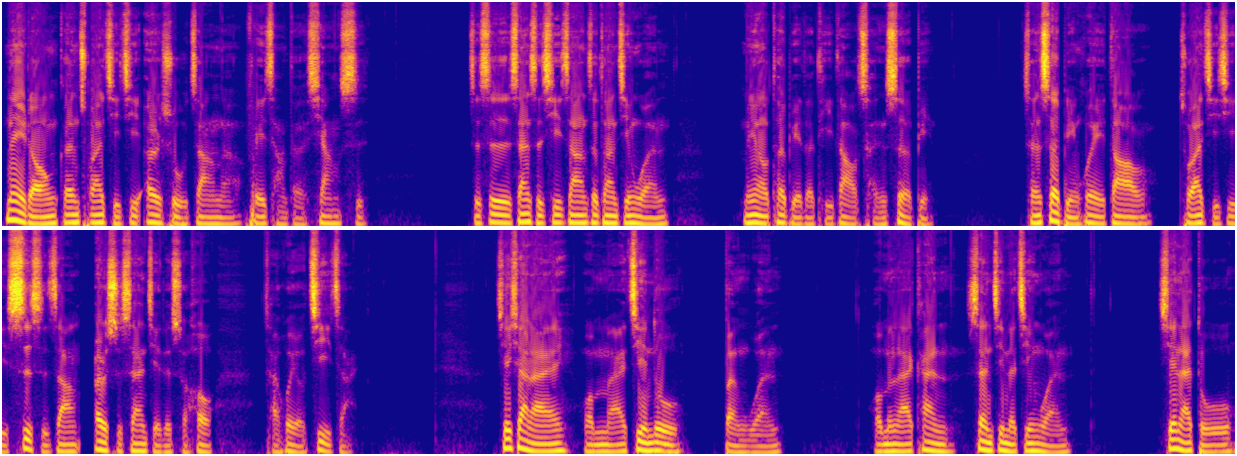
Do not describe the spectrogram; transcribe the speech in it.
内容跟出埃及记二十五章呢，非常的相似，只是三十七章这段经文。没有特别的提到陈色饼，陈色饼会到出埃及记四十章二十三节的时候才会有记载。接下来我们来进入本文，我们来看圣经的经文。先来读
